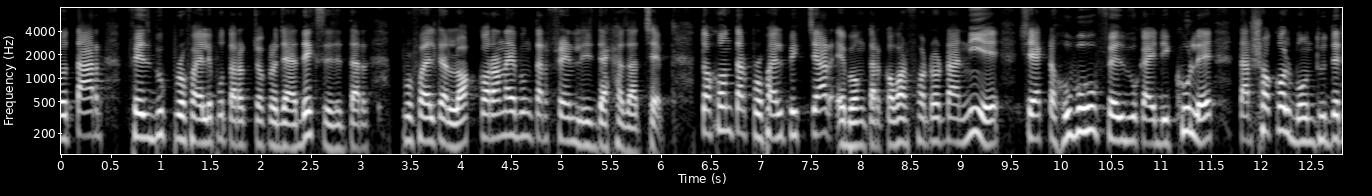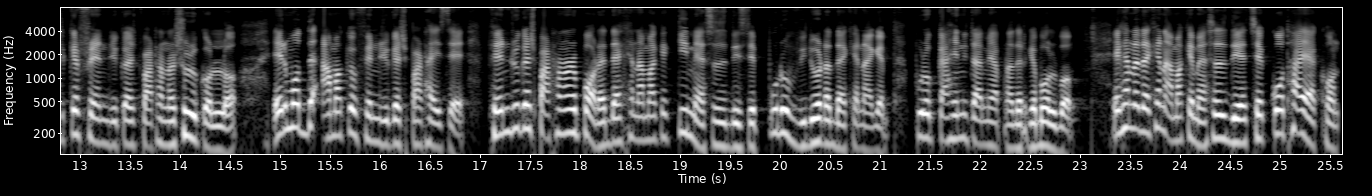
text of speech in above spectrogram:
তো তার ফেসবুক প্রোফাইলে প্রতারক চক্র যায় দেখছে যে তার প্রোফাইলটা লক করা না এবং তার ফ্রেন্ড লিস্ট দেখা যাচ্ছে। তখন তার প্রোফাইল পিকচার এবং তার কভার ফটোটা নিয়ে সে একটা হুবহু ফেসবুক আইডি খুলে তার সকল বন্ধুদেরকে ফ্রেন্ড রিকোয়েস্ট পাঠানো শুরু করল। এর মধ্যে আমাকেও ফ্রেন্ড রিকোয়েস্ট পাঠাইছে। ফ্রেন্ড রিকোয়েস্ট পাঠানোর পরে দেখেন আমাকে কি মেসেজ দিছে, পুরো ভিডিওটা দেখেন আগে, পুরো কাহিনীটা আমি আপনাদেরকে বলব। এখানে দেখেন আমাকে মেসেজ দিয়েছে, কোথায় এখন?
